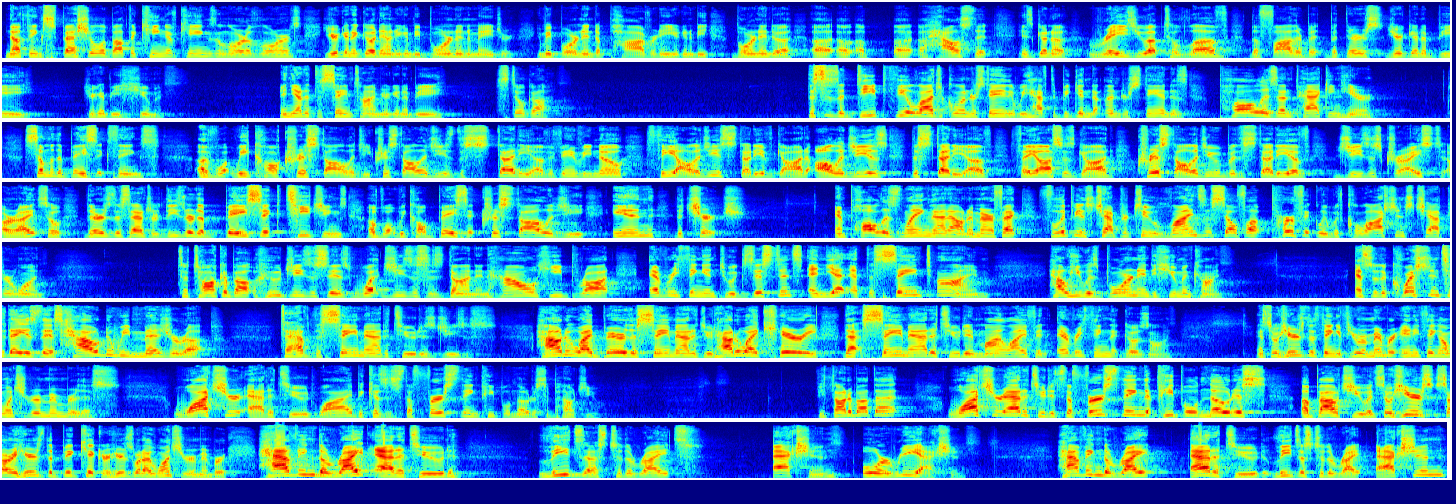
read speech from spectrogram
nothing special about the King of Kings and Lord of Lords. You're going to go down. You're going to be born in a manger. You're going to be born into poverty. You're going to be born into a, a, a, a house that is going to raise you up to love the Father. But, but there's, you're going to be, you're going to be human. And yet at the same time, you're going to be still God. This is a deep theological understanding that we have to begin to understand as Paul is unpacking here some of the basic things of what we call Christology. Christology is the study of, if any of you know, theology is study of God, ology is the study of, theos is God, Christology would be the study of Jesus Christ, all right? So there's this answer. These are the basic teachings of what we call basic Christology in the church. And Paul is laying that out. As a matter of fact, Philippians chapter 2 lines itself up perfectly with Colossians chapter 1 to talk about who Jesus is, what Jesus has done, and how he brought everything into existence, and yet at the same time, how he was born into humankind. And so the question today is this How do we measure up to have the same attitude as Jesus? How do I bear the same attitude? How do I carry that same attitude in my life and everything that goes on? And so here's the thing if you remember anything, I want you to remember this. Watch your attitude. Why? Because it's the first thing people notice about you. Have you thought about that? Watch your attitude. It's the first thing that people notice about you. And so here's, sorry, here's the big kicker. Here's what I want you to remember. Having the right attitude leads us to the right action or reaction. Having the right attitude leads us to the right action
